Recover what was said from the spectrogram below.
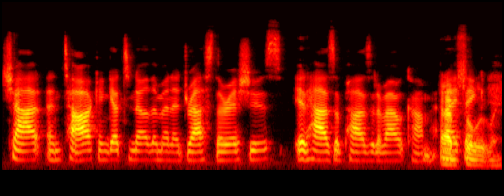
chat and talk and get to know them and address their issues, it has a positive outcome. And Absolutely. I think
